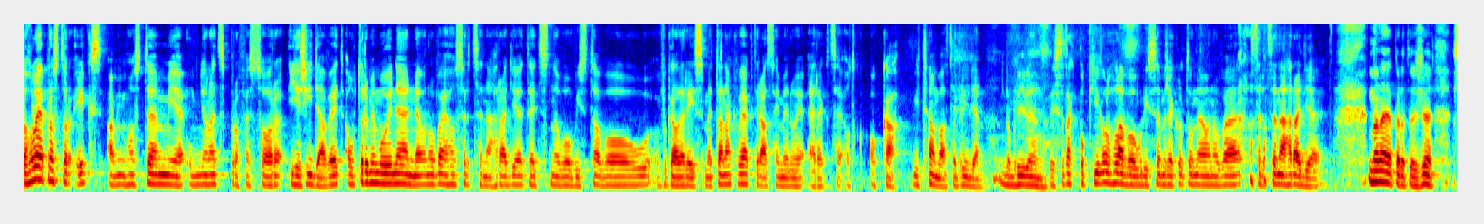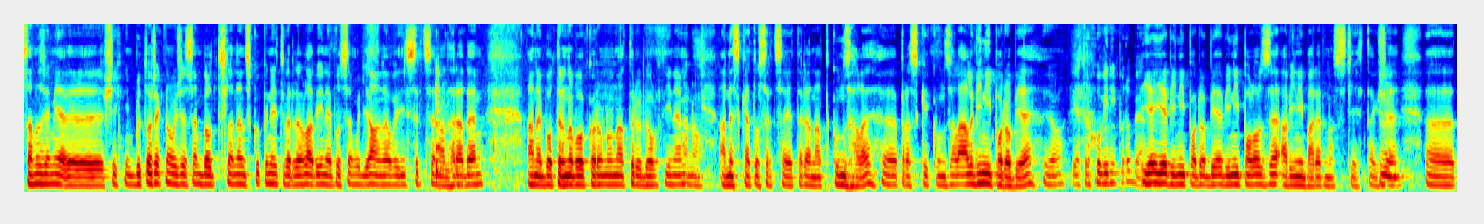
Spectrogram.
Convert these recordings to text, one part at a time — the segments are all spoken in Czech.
Tohle je Prostor X a mým hostem je umělec profesor Jiří David, autor mimo jiné Neonového srdce na hradě, teď s novou výstavou v galerii Smetanakve, která se jmenuje Erekce od oka. Vítám vás, dobrý den. Dobrý den. Vy jste tak pokýval hlavou, když jsem řekl to Neonové srdce na hradě. No ne, protože samozřejmě eh, všichni buď to řeknou, že jsem byl členem skupiny Tvrdohlaví, nebo jsem udělal Neové srdce nad hradem, anebo Trnovou korunu nad Rudolfínem. Ano. A dneska to srdce je teda nad Kunzhale, eh, pražský Kunzhale, ale v jiný podobě. Jo. Je trochu v jiný podobě. Je, je v jiný podobě, v jiný poloze a v jiný barevnosti. Takže hmm.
